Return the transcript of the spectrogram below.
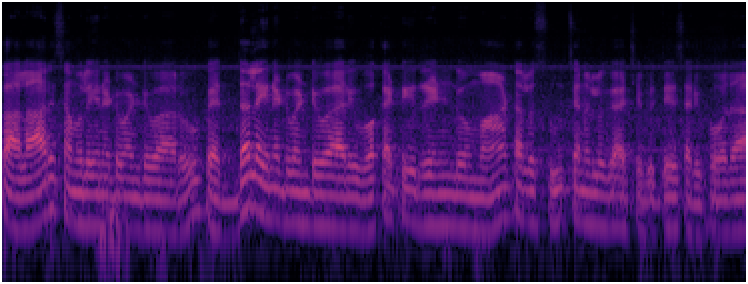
కాలారి సములైనటువంటి వారు పెద్దలైనటువంటి వారి ఒకటి రెండు మాటలు సూచనలుగా చెబితే సరిపోదా?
